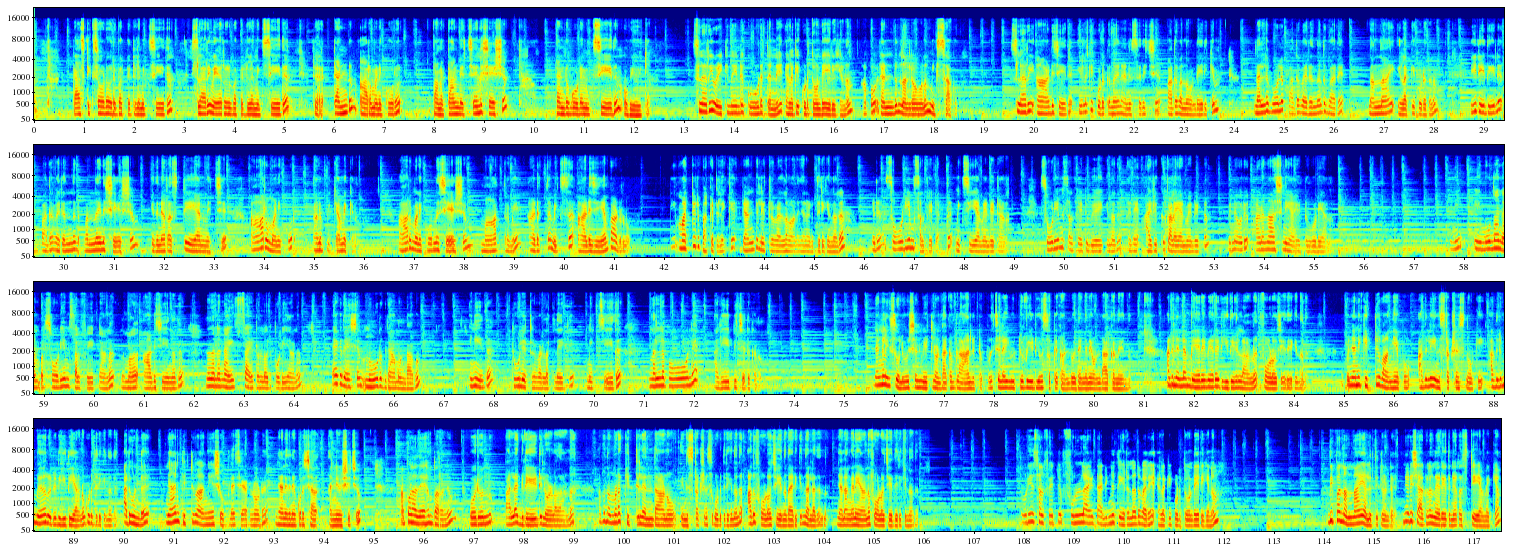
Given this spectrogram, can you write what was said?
കാസ്റ്റിക് സോഡ ഒരു ബക്കറ്റിൽ മിക്സ് ചെയ്ത് സ്ലറി വേറൊരു ബക്കറ്റിൽ മിക്സ് ചെയ്ത് രണ്ടും ആറ് മണിക്കൂർ തണുക്കാൻ വെച്ചതിന് ശേഷം രണ്ടും കൂടെ മിക്സ് ചെയ്തും ഉപയോഗിക്കാം. സ്ലറി ഒഴിക്കുന്നതിന്റെ കൂടെ തന്നെ ഇളക്കി കൊടുത്തുകൊണ്ടേയിരിക്കണം അപ്പോൾ രണ്ടും നല്ലോണം മിക്സാകും സ്ലറി ആഡ് ചെയ്ത് ഇളക്കി കൊടുക്കുന്നതിനനുസരിച്ച് പത വന്നുകൊണ്ടേയിരിക്കും. നല്ലപോലെ പത വരുന്നത് വരെ നന്നായി ഇളക്കി കൊടുക്കണം. ഈ രീതിയിൽ പത വരുന്ന വന്നതിന് ശേഷം ഇതിനെ റെസ്റ്റ് ചെയ്യാൻ വെച്ച് ആറു മണിക്കൂർ തണുപ്പിക്കാൻ വെക്കണം. ആറ് മണിക്കൂറിന് ശേഷം മാത്രമേ അടുത്ത മിക്സ് ആഡ് ചെയ്യാൻ പാടുള്ളൂ. ഈ മറ്റൊരു ബക്കറ്റിലേക്ക് രണ്ട് ലിറ്റർ വെള്ളമാണ് ഞാൻ എടുത്തിരിക്കുന്നത്. ഇത് സോഡിയം സൾഫേറ്റ് അത് മിക്സ് ചെയ്യാൻ വേണ്ടിയിട്ടാണ്. സോഡിയം സൾഫേറ്റ് ഉപയോഗിക്കുന്നത് അതിലെ അഴുക്ക് കളയാൻ വേണ്ടിയിട്ടും പിന്നെ ഒരു അണുനാശിനിയായിട്ടും കൂടിയാണ്. ഇനി ഈ മൂന്നാം നമ്പർ സോഡിയം സൾഫേറ്റാണ് നമ്മൾ ആഡ് ചെയ്യുന്നത്. ഇത് നല്ല നൈസായിട്ടുള്ള ഒരു പൊടിയാണ്. ഏകദേശം നൂറ് ഗ്രാം ഉണ്ടാകും. ഇനി ഇത് ടു ലിറ്റർ വെള്ളത്തിലേക്ക് മിക്സ് ചെയ്ത് നല്ലപോലെ അലിയിപ്പിച്ചെടുക്കണം. ഞങ്ങൾ ഈ സൊല്യൂഷൻ വീട്ടിലുണ്ടാക്കാൻ പ്ലാൻ ഇട്ടപ്പോൾ ചില യൂട്യൂബ് വീഡിയോസൊക്കെ കണ്ടു ഇതെങ്ങനെ ഉണ്ടാക്കുന്നതെന്ന്. അതിലെല്ലാം വേറെ വേറെ രീതികളിലാണ് ഫോളോ ചെയ്തിരിക്കുന്നത്. അപ്പോൾ ഞാൻ ഈ കിറ്റ് വാങ്ങിയപ്പോൾ അതിലെ ഇൻസ്ട്രക്ഷൻസ് നോക്കി അതിലും വേറൊരു രീതിയാണ് കൊടുത്തിരിക്കുന്നത്. അതുകൊണ്ട് ഞാൻ കിറ്റ് വാങ്ങിയ ഷോപ്പിലെ ചേട്ടനോട് ഞാൻ ഇതിനെക്കുറിച്ച് അന്വേഷിച്ചു. അപ്പോൾ അദ്ദേഹം പറഞ്ഞു ഓരോന്നും പല ഗ്രേഡിലുള്ളതാണ്. അപ്പോൾ നമ്മുടെ കിറ്റിൽ എന്താണോ ഇൻസ്ട്രക്ഷൻസ് കൊടുത്തിരിക്കുന്നത് അത് ഫോളോ ചെയ്യുന്നതായിരിക്കും നല്ലതെന്ന്. ഞാൻ അങ്ങനെയാണ് ഫോളോ ചെയ്തിരിക്കുന്നത്. സോഡിയം സൾഫേറ്റ് ഫുള്ളായിട്ട് അലിഞ്ഞു തീരുന്നത് വരെ ഇളക്കി കൊടുത്തുകൊണ്ടേയിരിക്കണം. ഇതിപ്പോൾ നന്നായി അലുത്തിട്ടുണ്ട് ഇനി ഒരു ശകലം നേരെ ഇതിനെ റെസ്റ്റ് ചെയ്യാൻ വെക്കാം.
